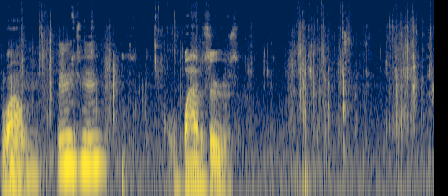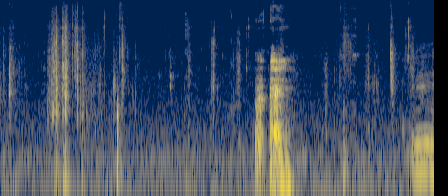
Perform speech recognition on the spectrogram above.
Wow. Mm-hmm. Wowzers. Mm.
